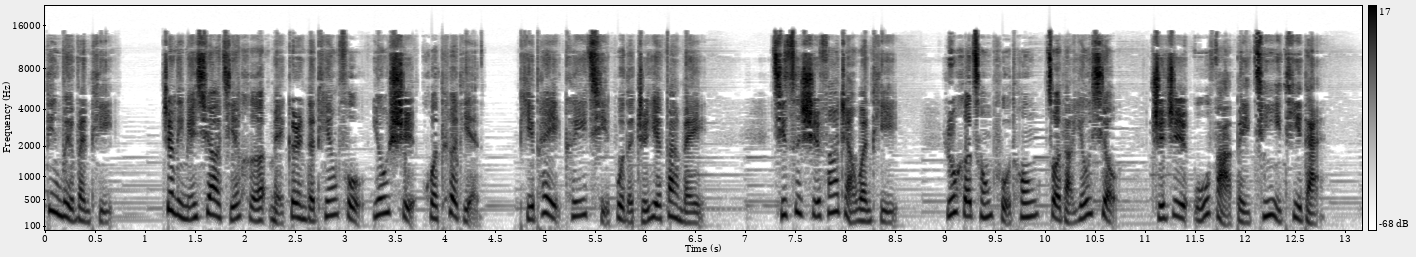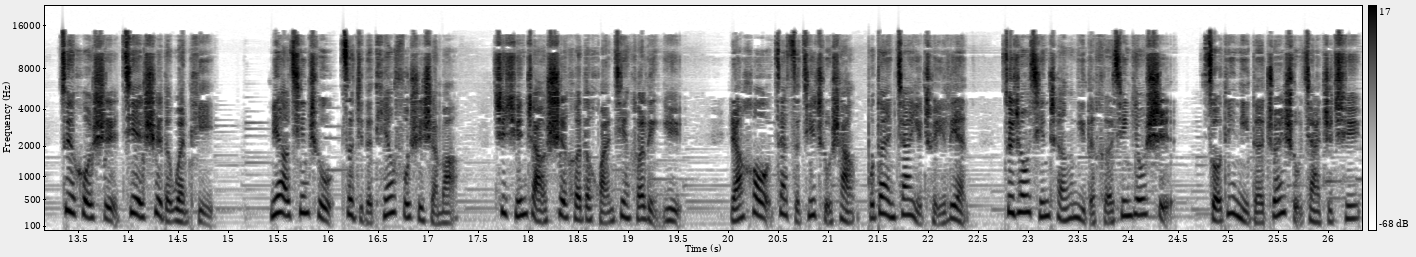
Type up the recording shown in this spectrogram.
定位问题，这里面需要结合每个人的天赋、优势或特点，匹配可以起步的职业范围。其次是发展问题，如何从普通做到优秀，直至无法被轻易替代。最后是借势的问题，你要清楚自己的天赋是什么。去寻找适合的环境和领域，然后在此基础上不断加以锤炼，最终形成你的核心优势，锁定你的专属价值区。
